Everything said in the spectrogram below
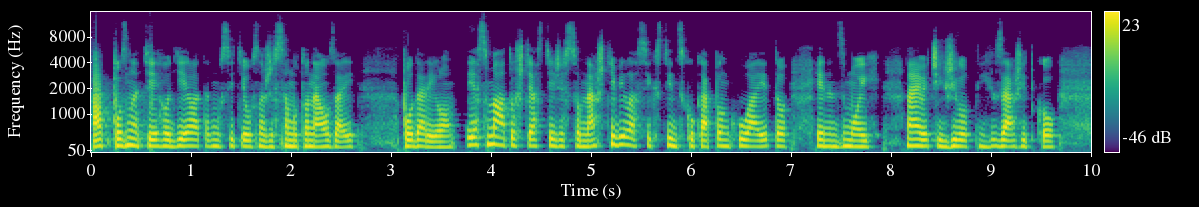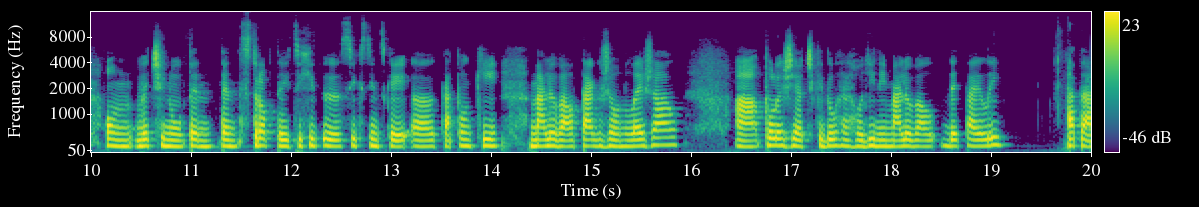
Ak poznáte jeho diela, tak musíte uznať, že sa mu to naozaj podarilo. Ja som mala to šťastie, že som naštívila Sixtínskú kaplnku a je to jeden z mojich najväčších životných zážitkov. On väčšinu, ten, ten strop tej Sixtínskej e, kaplnky maľoval tak, že on ležal a po ležiačky dlhé hodiny maľoval detaily a tá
